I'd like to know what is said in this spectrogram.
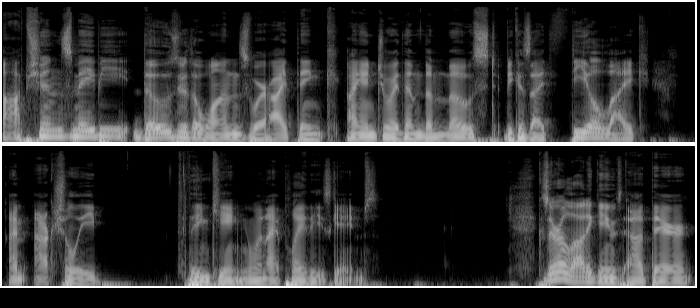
options maybe those are the ones where I think I enjoy them the most because I feel like I'm actually thinking when I play these games. Cuz there are a lot of games out there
